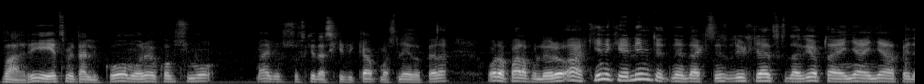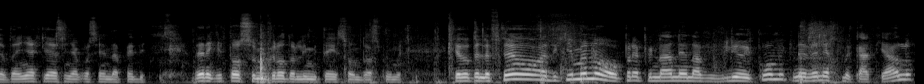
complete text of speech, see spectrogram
Βαρύ, έτσι μεταλλικό, με ωραίο κόψιμο. Microsoft και τα σχετικά που μας λέει εδώ πέρα. Ωραίο, πάρα πολύ ωραίο. Α, και είναι και limited, ναι, εντάξει, είναι το 2062 από τα 995, από τα 9995. Δεν είναι και τόσο μικρό το limitation του, ας πούμε. Και το τελευταίο αντικείμενο πρέπει να είναι ένα βιβλίο ή κόμικ, ναι, δεν έχουμε κάτι άλλο.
